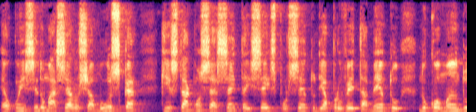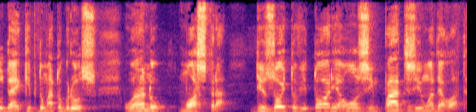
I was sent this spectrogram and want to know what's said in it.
é o conhecido Marcelo Chamusca que está com 66% de aproveitamento no comando da equipe do Mato Grosso. O ano mostra 18 vitórias, 11 empates e uma derrota.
